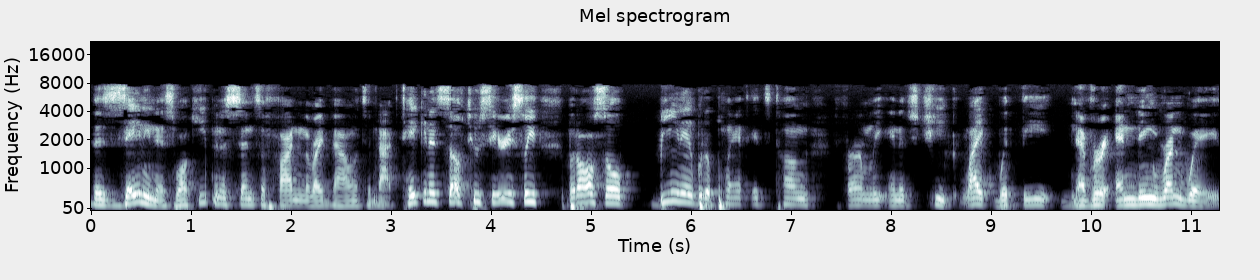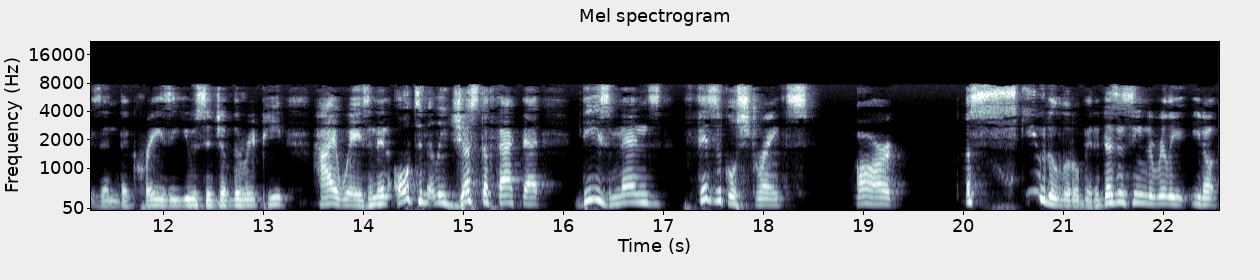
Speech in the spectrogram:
the zaniness while keeping a sense of finding the right balance of not taking itself too seriously, but also being able to plant its tongue firmly in its cheek, like with the never ending runways and the crazy usage of the repeat highways. And then ultimately just the fact that these men's physical strengths are skewed a little bit. It doesn't seem to really, you know,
